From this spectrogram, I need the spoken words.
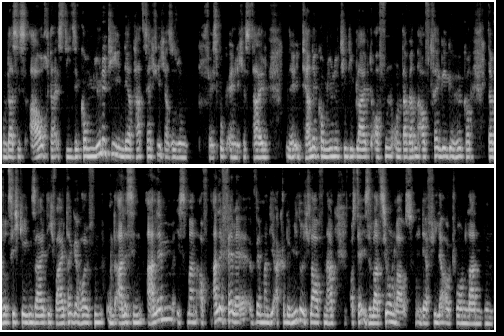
Und das ist auch, da ist diese Community, in der tatsächlich, also so ein Facebook-ähnliches Teil, eine interne Community, die bleibt offen und da werden Aufträge gehökert, da wird sich gegenseitig weitergeholfen und alles in allem ist man auf alle Fälle, wenn man die Akademie durchlaufen hat, aus der Isolation raus, in der viele Autoren landen,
